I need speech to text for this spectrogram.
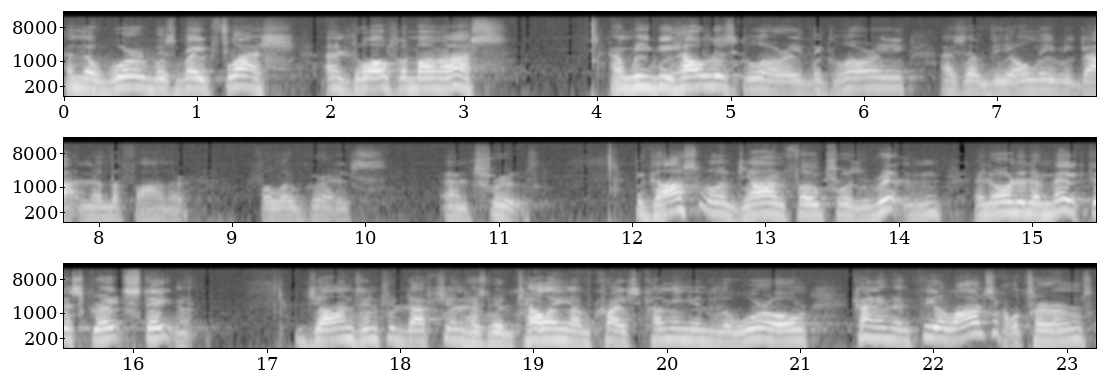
And the Word was made flesh and dwelt among us. And we beheld his glory, the glory as of the only begotten of the Father, full of grace and truth. The Gospel of John, folks, was written in order to make this great statement. John's introduction has been telling of Christ coming into the world kind of in theological terms.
